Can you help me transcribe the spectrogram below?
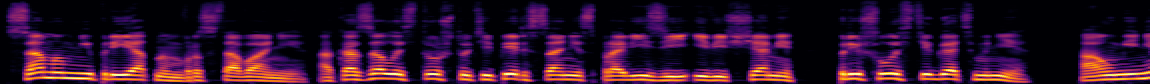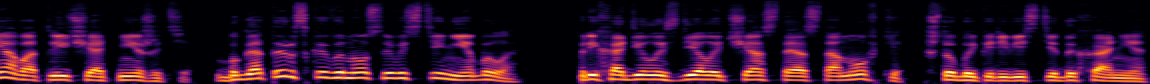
Самым неприятным в расставании оказалось то, что теперь сани с провизией и вещами пришлось тягать мне, а у меня, в отличие от нежити, богатырской выносливости не было. Приходилось делать частые остановки, чтобы перевести дыхание,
